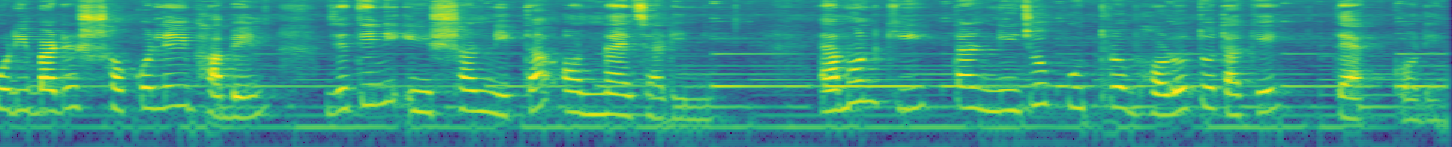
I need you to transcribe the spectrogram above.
পরিবারের সকলেই ভাবেন যে তিনি ঈর্ষান্বিতা অন্যায়চারিণী এমনকি তার নিজ পুত্র ভরতও তাকে ত্যাগ করেন।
